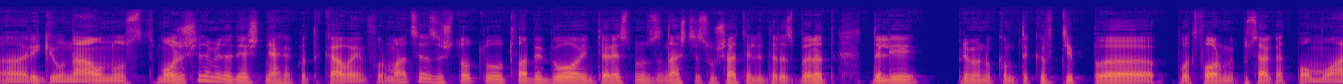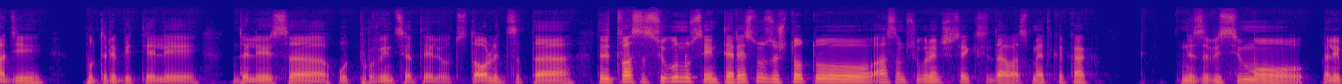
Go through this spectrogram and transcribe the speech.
регионалност. Можеш ли да ми дадеш някаква такава информация, защото това би било интересно за нашите слушатели да разберат дали, примерно, към такъв тип а, платформи посягат по-млади потребители, дали са от провинцията или от столицата. Дали, това със сигурност е интересно, защото аз съм сигурен, че всеки си дава сметка как независимо, нали,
